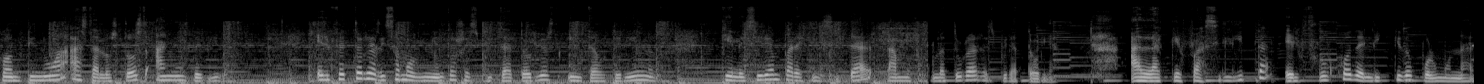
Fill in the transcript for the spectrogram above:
Continúa hasta los dos años de vida. El feto realiza movimientos respiratorios intrauterinos que le sirven para ejercitar la musculatura respiratoria, a la que facilita el flujo de líquido pulmonar,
